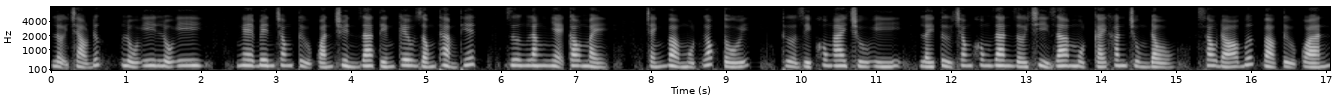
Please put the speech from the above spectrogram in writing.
lợi chào đức, lỗ y lỗ y. Nghe bên trong tử quán truyền ra tiếng kêu giống thảm thiết, Dương Lăng nhẹ cau mày, tránh vào một góc tối, thừa dịp không ai chú ý, lấy từ trong không gian giới chỉ ra một cái khăn trùm đầu, sau đó bước vào tử quán.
